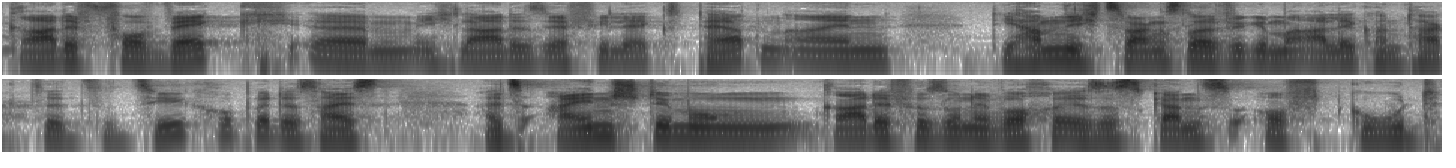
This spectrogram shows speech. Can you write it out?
gerade vorweg, ähm, ich lade sehr viele Experten ein, die haben nicht zwangsläufig immer alle Kontakte zur Zielgruppe. Das heißt, als Einstimmung, gerade für so eine Woche, ist es ganz oft gut,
